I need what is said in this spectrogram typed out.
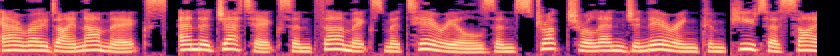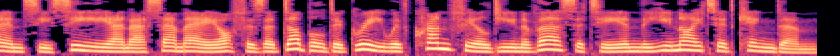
aerodynamics, energetics and thermics materials and structural engineering computer science CENSMA offers a double degree with Cranfield University in the United Kingdom.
